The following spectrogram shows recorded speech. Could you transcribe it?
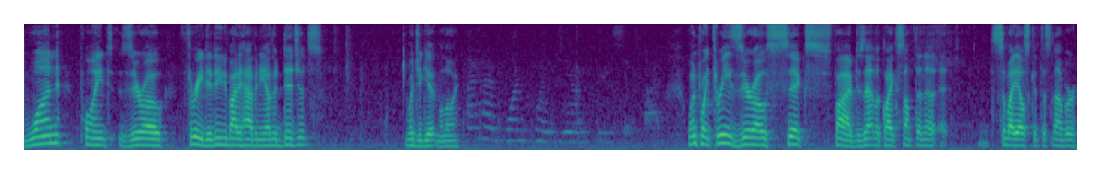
1.03. 1.03. Did anybody have any other digits? What'd you get, Malloy? I had 1.0365. 1.3065. Does that look like something? Uh, somebody else get this number?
